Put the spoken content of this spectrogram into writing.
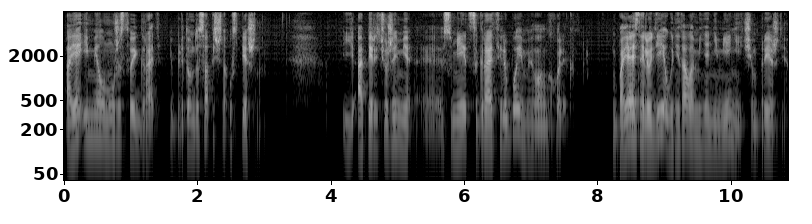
А я имел мужество играть, и притом достаточно успешно. И, а перед чужими э, сумеет сыграть любой меланхолик. Боязнь людей угнетала меня не менее, чем прежде.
